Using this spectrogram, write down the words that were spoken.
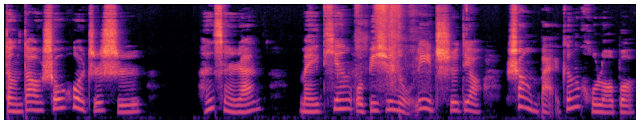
等到收获之时，很显然，每天我必须努力吃掉上百根胡萝卜，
